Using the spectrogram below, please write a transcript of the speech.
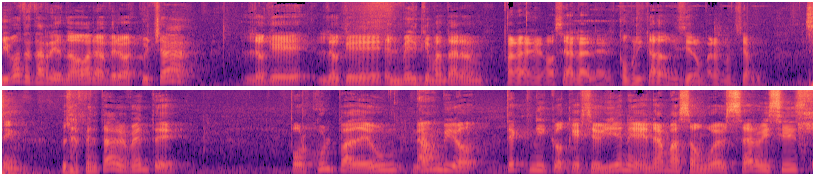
Y vos te estás riendo ahora, pero escuchá lo que, lo que el mail que mandaron para, o sea, la- la- el comunicado que hicieron para anunciarlo. Sí. Lamentablemente, por culpa de un No. cambio técnico que se viene en Amazon Web Services,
